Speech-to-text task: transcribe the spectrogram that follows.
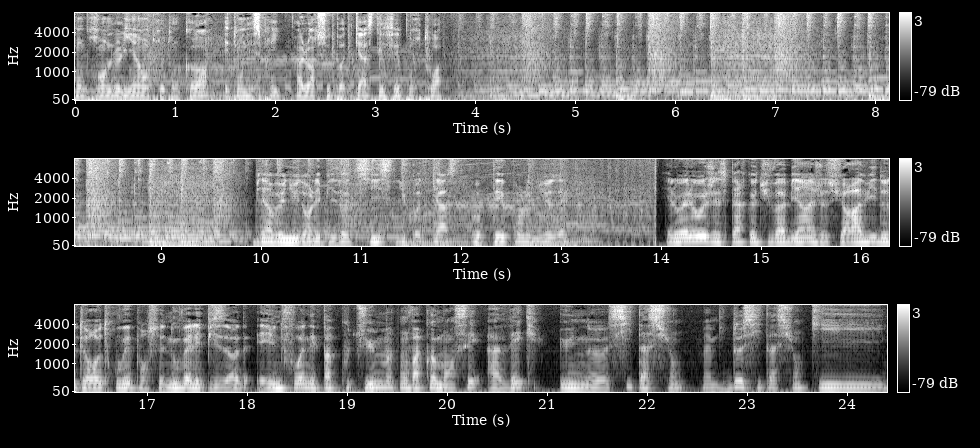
comprendre le lien entre ton corps et ton esprit, alors ce podcast est fait pour toi. Bienvenue dans l'épisode 6 du podcast Opter pour le mieux-être. Hello hello, j'espère que tu vas bien, je suis ravi de te retrouver pour ce nouvel épisode et une fois n'est pas coutume, on va commencer avec une citation, même deux citations, qui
